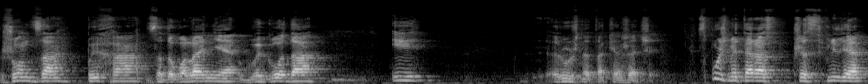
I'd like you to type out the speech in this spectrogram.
rządza, pycha, zadowolenie, wygoda i różne takie rzeczy. Spójrzmy teraz przez chwilę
